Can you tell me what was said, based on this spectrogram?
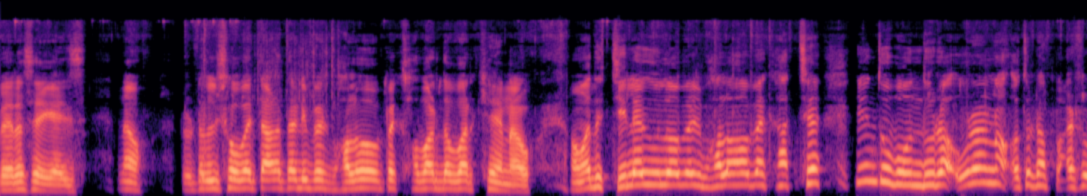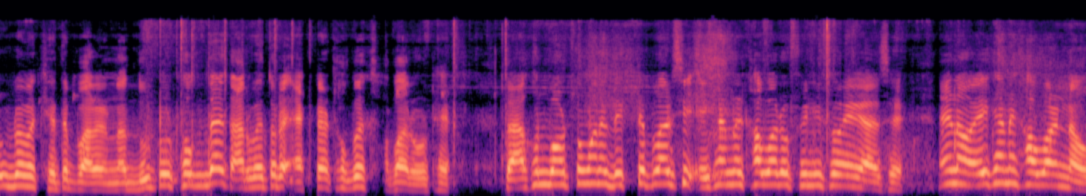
পেরেছে গাইজ নাও টোটালি সবাই তাড়াতাড়ি বেশ ভালোভাবে খাবার দাবার খেয়ে নাও। আমাদের চিলেগুলো বেশ ভালোভাবে খাচ্ছে, কিন্তু বন্ধুরা ওরা না অতটা পারফেক্টভাবে খেতে পারে না। দুটো ঠোক দেয়, তার ভেতরে একটা ঠোকে খাবার ওঠে। তো এখন বর্তমানে দেখতে পারছি এখানের খাবারও ফিনিশ হয়ে গেছে। এই নাও, এখানে খাবার নাও।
